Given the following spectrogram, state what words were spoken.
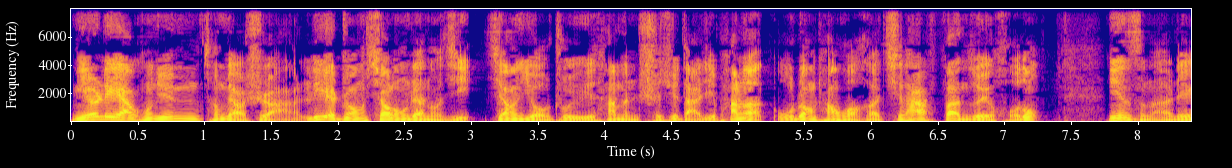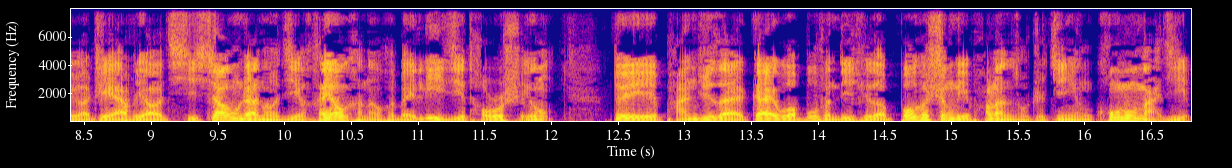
尼日利亚空军曾表示啊，列装枭龙战斗机将有助于他们持续打击叛乱、武装团伙和其他犯罪活动。因此呢，这个 GF 幺七枭龙战斗机很有可能会被立即投入使用，对盘踞在该国部分地区的伯克胜利叛乱组织进行空中打击。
